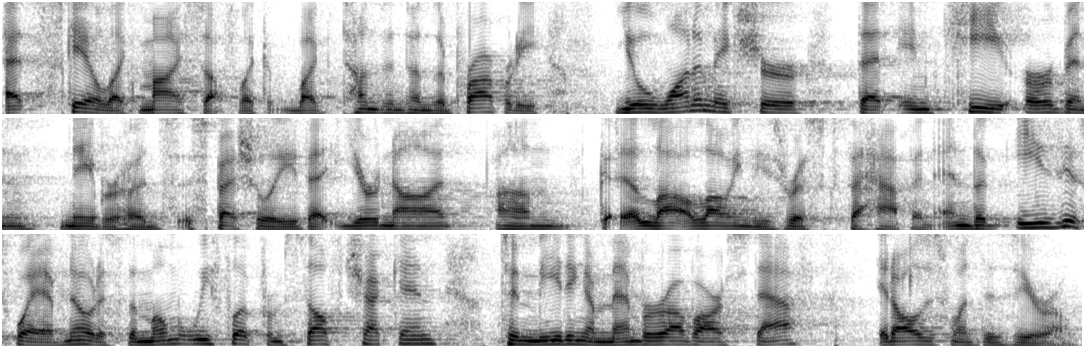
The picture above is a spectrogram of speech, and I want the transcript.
at scale like myself, like, like tons and tons of property, you'll want to make sure that in key urban neighborhoods, especially, that you're not um, allow, allowing these risks to happen. And the easiest way I've noticed, the moment we flip from self check in to meeting a member of our staff, it all just went to zero.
